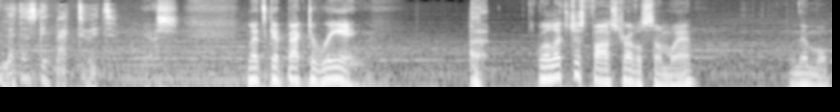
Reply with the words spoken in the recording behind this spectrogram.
let us get back to it. Yes. Let's get back to reeing. well, let's just fast travel somewhere. And then we'll.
